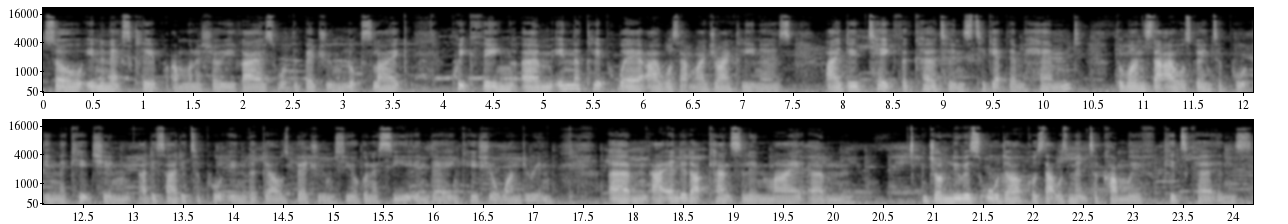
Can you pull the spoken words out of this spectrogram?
So in the next clip, I'm going to show you guys what the bedroom looks like. Quick thing, um, in the clip where I was at my dry cleaners, I did take the curtains to get them hemmed. The ones that I was going to put in the kitchen, I decided to put in the girls' bedroom. So you're going to see it in there in case you're wondering. um, I ended up cancelling my um, John Lewis order because that was meant to come with kids curtains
